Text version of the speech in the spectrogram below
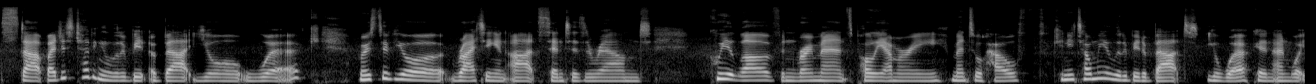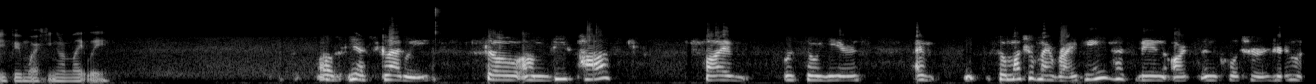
start by just chatting a little bit about your work. Most of your writing and art centers around queer love and romance, polyamory, mental health. Can you tell me a little bit about your work and, and what you've been working on lately? Oh, yes, gladly. So um, these past five or so years, I've so much of my writing has been arts and culture journalism.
